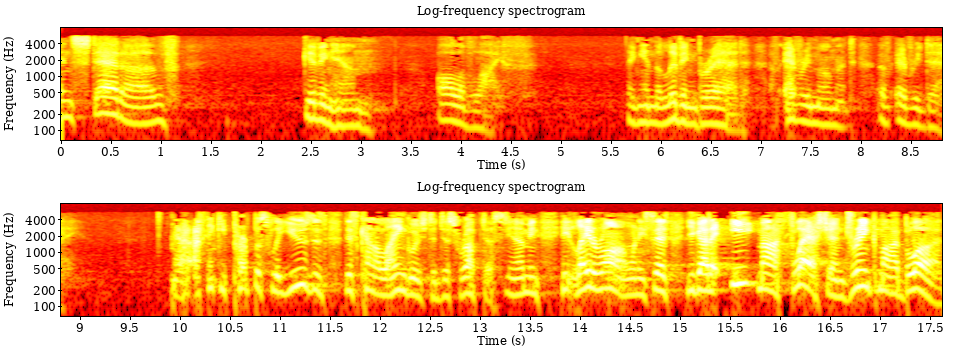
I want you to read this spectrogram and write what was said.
instead of giving Him all of life, making Him the living bread of every moment of every day. I think he purposely uses this kind of language to disrupt us. You know, I mean, he, later on when he says, "You got to eat my flesh and drink my blood,"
